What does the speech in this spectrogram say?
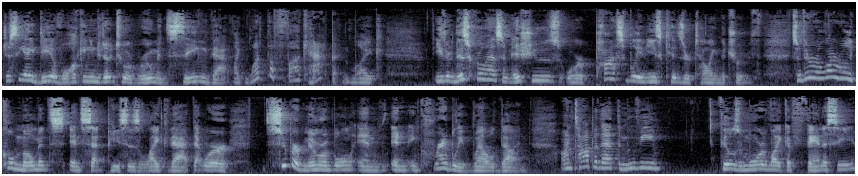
just the idea of walking into to a room and seeing that, like, what the fuck happened? Like, either this girl has some issues or possibly these kids are telling the truth. So there were a lot of really cool moments and set pieces like that that were super memorable and, and incredibly well done. On top of that, the movie feels more like a fantasy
